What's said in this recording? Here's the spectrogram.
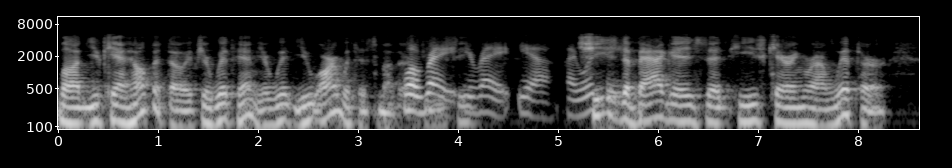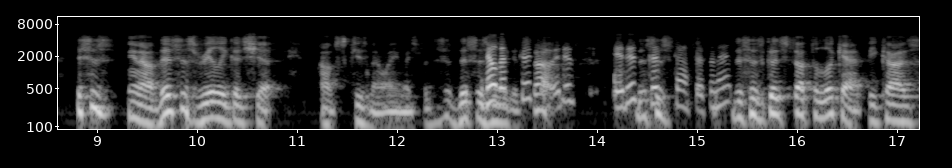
well you can't help it though. If you're with him you're with you are with his mother. Well you right. see? you're right. Yeah i would she's be. the baggage that he's carrying around with her. This is you know this is really good shit. Oh, excuse my language but this is this is no really that's good, good stuff. though. It is it is This good is- stuff isn't it? this is good stuff to look at because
